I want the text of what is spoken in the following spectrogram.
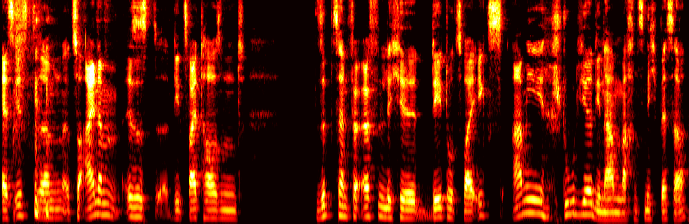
Es ist ähm, zu einem ist es die 2000 17 veröffentlichte Deto2X Ami-Studie. Die Namen machen es nicht besser.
